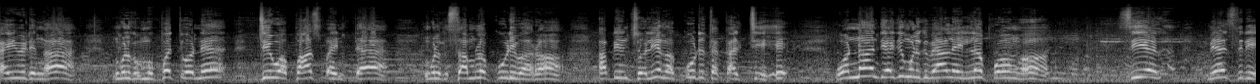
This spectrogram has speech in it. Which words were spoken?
கைவிடுங்க. உங்களுக்கு முப்பத்தி ஒன்று ஜீவோ பாஸ் பண்ணிட்டேன் உங்களுக்கு சம்பளம் கூடி வரும். அப்படின்னு சொல்லி எங்கள் கூட்டத்தை கழிச்சு ஒன்றாம் தேதி உங்களுக்கு வேலை இல்லை போங்க. சிஎல் மேஸ்திரி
